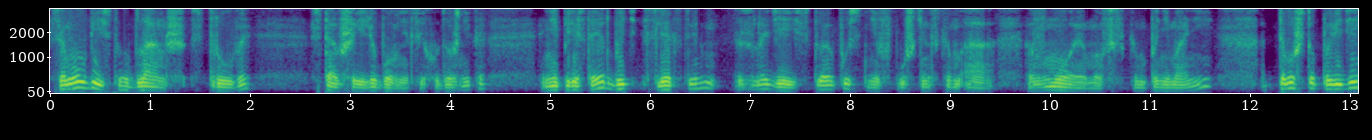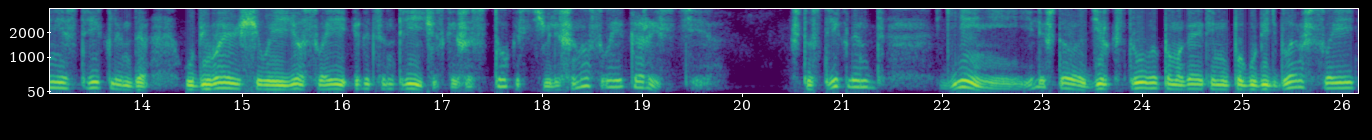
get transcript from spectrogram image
Самоубийство Бланш Струве, ставшей любовницей художника, не перестает быть следствием злодейства, пусть не в пушкинском, а в моемовском понимании, от того, что поведение Стрикленда, убивающего ее своей эгоцентрической жестокостью, лишено своей корысти, что Стрикленд — гений, или что Дирк Струве помогает ему погубить Бланш своей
